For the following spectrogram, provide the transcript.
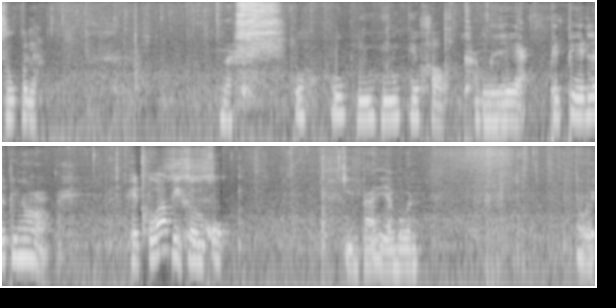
ซุกไปละนะโอ้โอ้หิวหิวหิวข้าวคำแรกเผ็ดๆเลยพี่น้องเผ็ดตัวพี่เครื่องคุกกินไปอย่าบนโอ้ย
